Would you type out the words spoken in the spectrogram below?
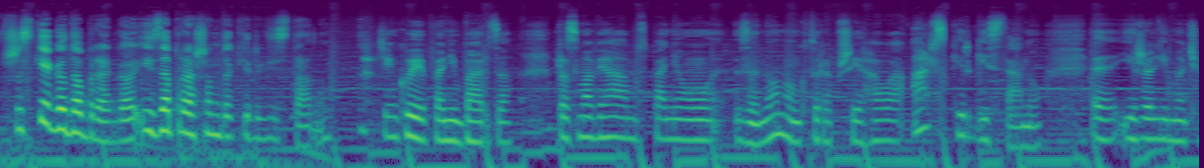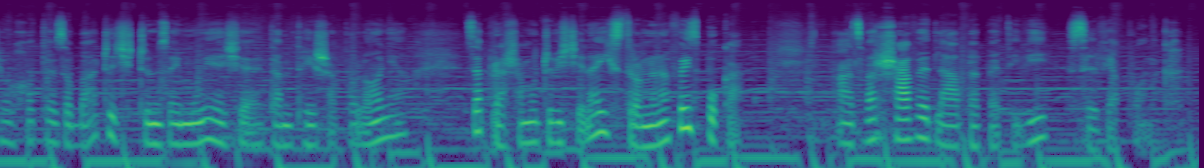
wszystkiego dobrego i zapraszam do Kirgistanu. Dziękuję Pani bardzo. Rozmawiałam z Panią Zenoną, która przyjechała aż z Kirgistanu. E, Jeżeli macie ochotę zobaczyć, czym zajmuje się tamtejsza Polonia, zapraszam oczywiście na ich stronę na Facebooka. A z Warszawy dla PPTV Sylwia Płonka.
